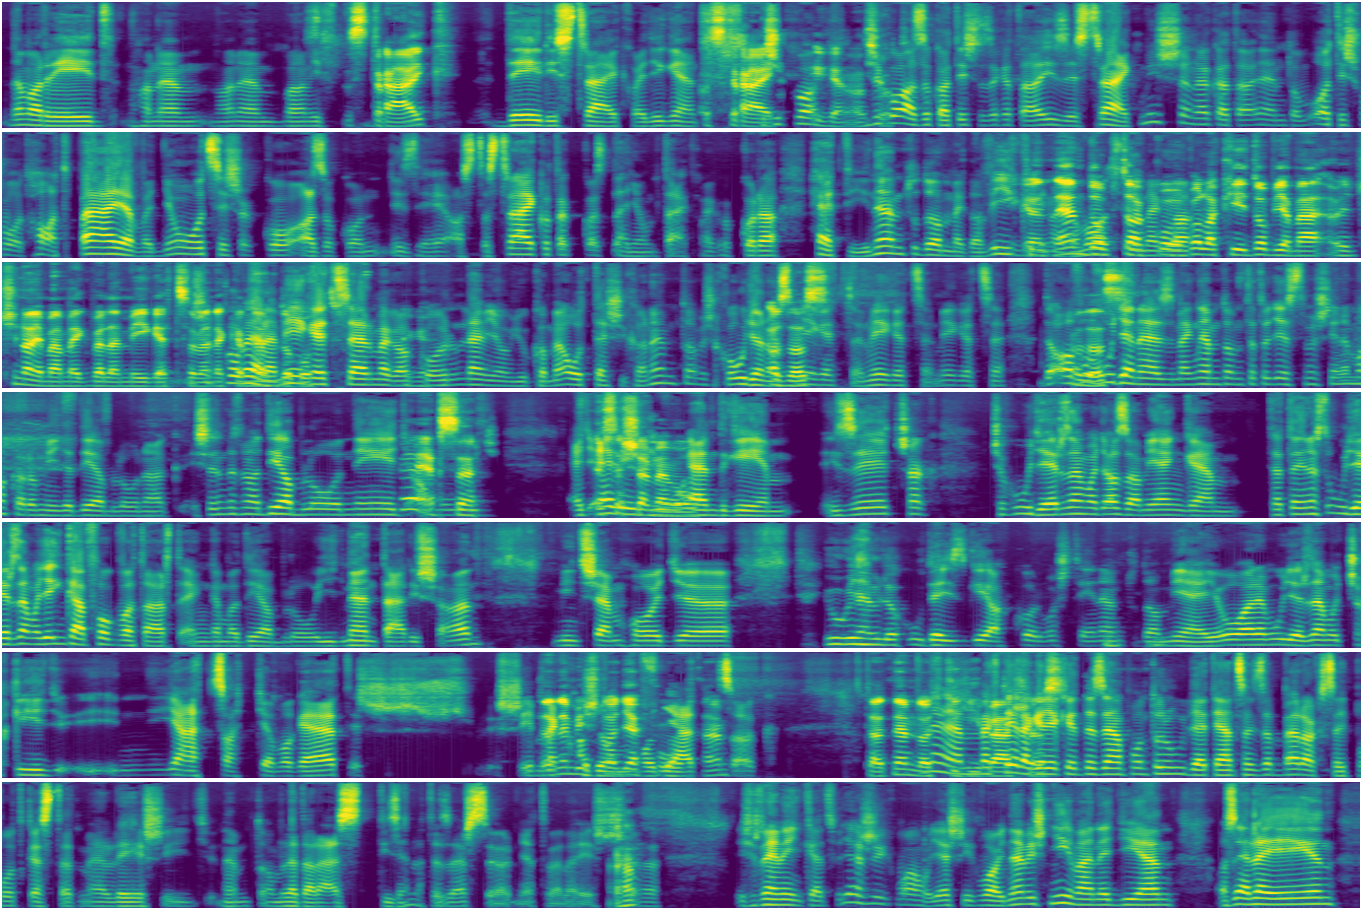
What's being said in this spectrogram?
nem a raid, hanem, hanem valami Strike. Daily Strike, vagy igen. A Strike, és akkor, igen. Az és akkor azokat is, ezeket a izé, Strike mission a, nem tudom, ott is volt hat pálya, vagy nyolc, és akkor azokon izé, azt a Strike-ot, akkor azt lenyomták meg. Akkor a heti, nem tudom, meg a weekly, igen, meg nem a dobta, monthly, akkor meg a... valaki dobja már, csinálja már meg velem még egyszer, mert nekem nem még egyszer, meg Igen. akkor nem nyomjuk, mert ott esik, ha nem tudom, és akkor ugyanaz Azaz. még egyszer, még egyszer, még egyszer. De ahol Azaz. ugyanez, meg nem tudom, tehát hogy ezt most én nem akarom így a Diablo-nak, és ez a Diablo 4 Persze. amúgy egy elég jó endgame izé, csak, csak úgy érzem, hogy az, ami engem, tehát én ezt úgy érzem, hogy inkább fogva tart engem a Diablo így mentálisan, mint sem, hogy jó, ú, de izgi, akkor most én nem tudom milyen jó, hanem úgy érzem, hogy csak így játszatja magát, és, és én De meg nem is hagyom, nagy hogy effort, nem? játszak. Tehát nem nagy nem, kihívás meg tényleg ez. egyébként ezen a ponton úgy lehet játszani, hogy beraksz egy podcastet mellé, és így nem tudom, ledarálsz 15 ezer szörnyet vele, és, Aha. És reménykedsz, hogy esik van, hogy esik, vagy nem, és nyilván egy ilyen az elején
